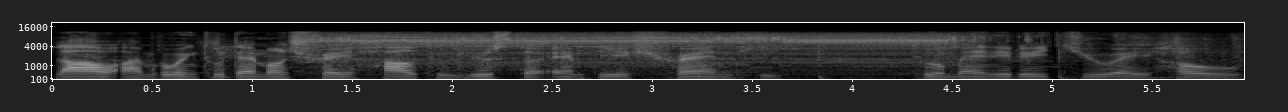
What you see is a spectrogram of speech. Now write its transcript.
Now I'm going to demonstrate how to use the MDX20 to manually drill a hole.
